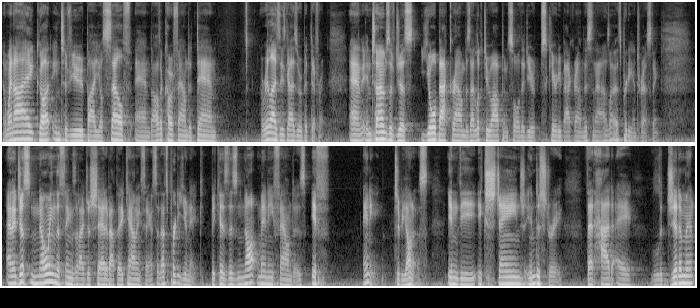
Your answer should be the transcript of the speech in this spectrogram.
And when I got interviewed by yourself and the other co founder, Dan, I realized these guys were a bit different. And in terms of just your background, as I looked you up and saw that your security background, this and that, I was like, that's pretty interesting. And it just knowing the things that I just shared about the accounting thing, I said that's pretty unique because there's not many founders, if any, to be honest, in the exchange industry that had a legitimate,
